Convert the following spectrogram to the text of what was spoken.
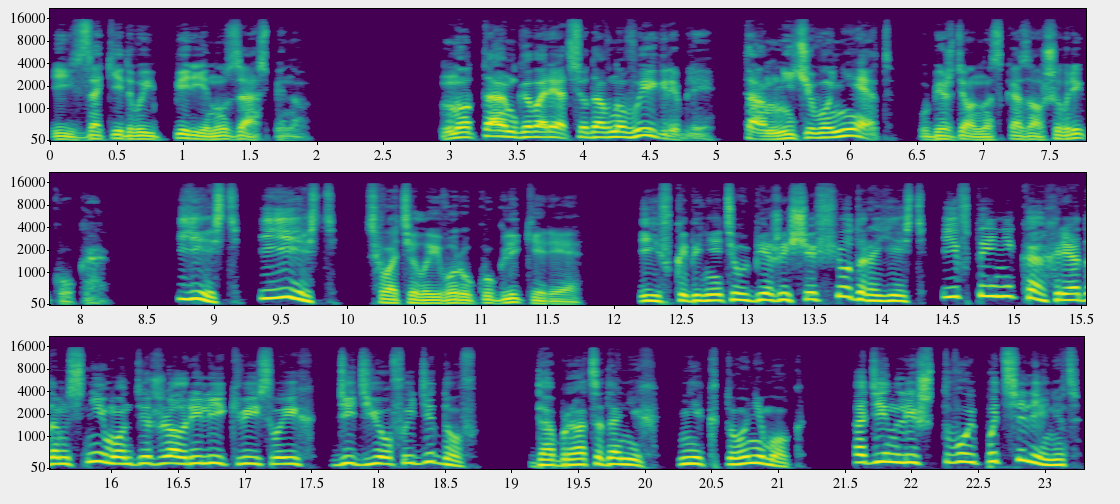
и закидывай перину за спину. «Но там, говорят, все давно выгребли. Там ничего нет», — убежденно сказал Шеврикука. «Есть, есть!» — схватила его руку Гликерия. «И в кабинете убежища Федора есть, и в тайниках рядом с ним он держал реликвии своих дедьев и дедов. Добраться до них никто не мог. Один лишь твой подселенец,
